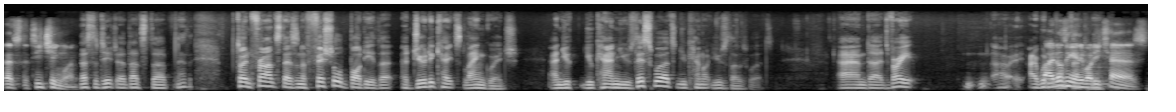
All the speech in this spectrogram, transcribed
that's the teaching one. That's the teacher. That's the. So in France, there's an official body that adjudicates language, and you you can use this words and you cannot use those words and uh, it's very. I, I, I don't think anybody cares.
